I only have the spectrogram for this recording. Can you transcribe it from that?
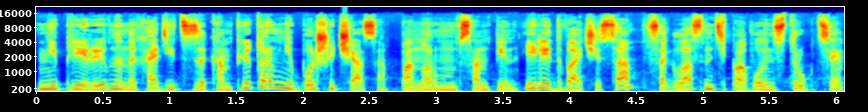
Непрерывно находиться за компьютером не больше часа по нормам СанПин или 2 часа согласно типовой инструкции.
